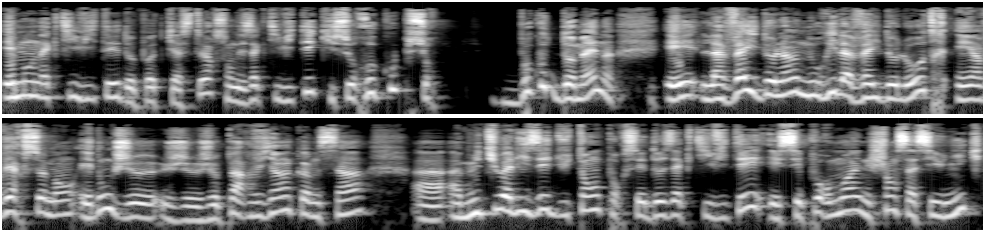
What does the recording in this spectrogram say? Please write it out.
et mon activité de podcasteur sont des activités qui se recoupent sur beaucoup de domaines et la veille de l'un nourrit la veille de l'autre et inversement. Et donc je, je, je parviens comme ça à, à, mutualiser du temps pour ces deux activités et c'est pour moi une chance assez unique.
